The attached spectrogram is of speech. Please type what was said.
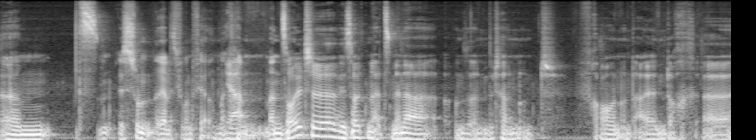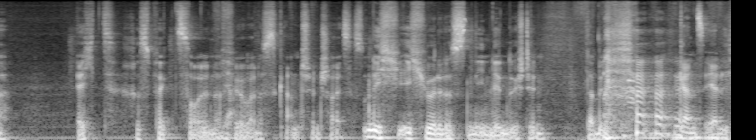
Ähm, das ist schon relativ unfair. Und man, Ja. kann, man sollte, wir sollten als Männer unseren Müttern und Frauen und allen doch äh, echt Respekt zollen dafür, weil das ganz schön scheiße ist. Und ich, ich würde das nie im Leben durchstehen. Da bin ich ganz ehrlich.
